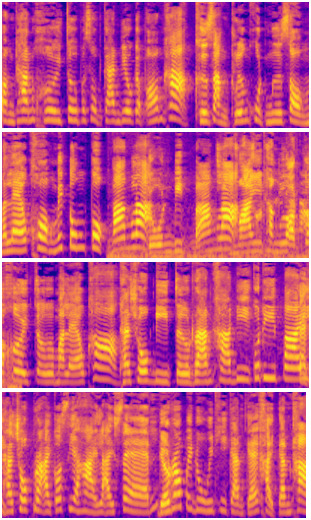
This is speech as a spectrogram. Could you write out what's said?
บางท่านเคยเจอประสบการณ์เดียวกับอ้อมค่ะ คือสั่งเครื่องขุดมือสองมาแล้วของไม่ตรงปกบ้างล่ะ โดนบิดบ้างล่ะ ไม่ทั้งหลอดก็เคยเจอมาแล้วค่ะ ถ้าโชคดีเจอร้านค้าดีก็ดีไป แต่ถ้าโชคร้ายก็เสียหายหลายแสน เดี๋ยวเราไปดูวิธีการแก้ไขกันค่ะ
